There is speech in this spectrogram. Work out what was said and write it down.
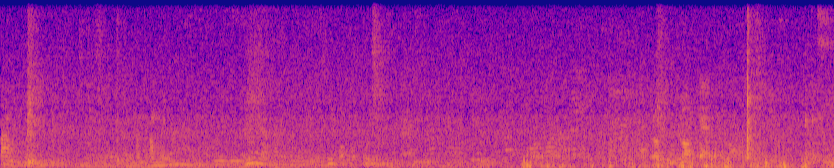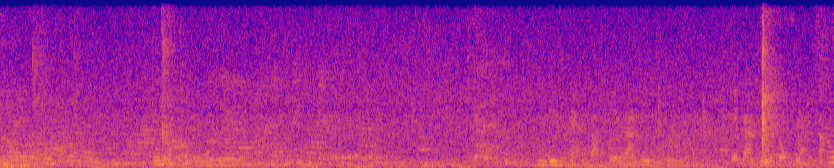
ตั้มมันมันทำไม่ได้นี่แหละครับที่บอกว่าคุณเราถึงรอบแก่แล้วคุณต้องรถกูคือมันดึงแขนกลับโดยการที่คือโดยการที่ตกหลังตั้งโอ้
